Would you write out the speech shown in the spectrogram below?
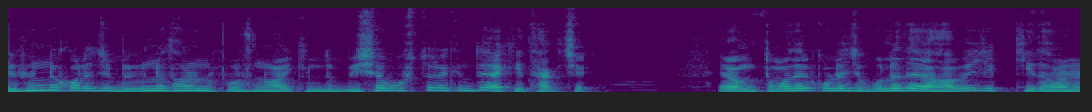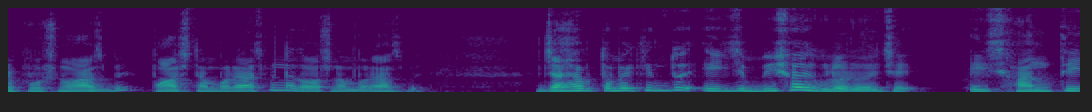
বিভিন্ন কলেজে বিভিন্ন ধরনের প্রশ্ন হয়, কিন্তু বিষয়বস্তুটা কিন্তু একই থাকছে। এবং তোমাদের কলেজে বলে দেওয়া হবে যে কী ধরনের প্রশ্ন আসবে, পাঁচ নম্বরে আসবে না দশ নম্বরে আসবে। যাই হোক, তবে কিন্তু এই যে বিষয়গুলো রয়েছে, এই শান্তি,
